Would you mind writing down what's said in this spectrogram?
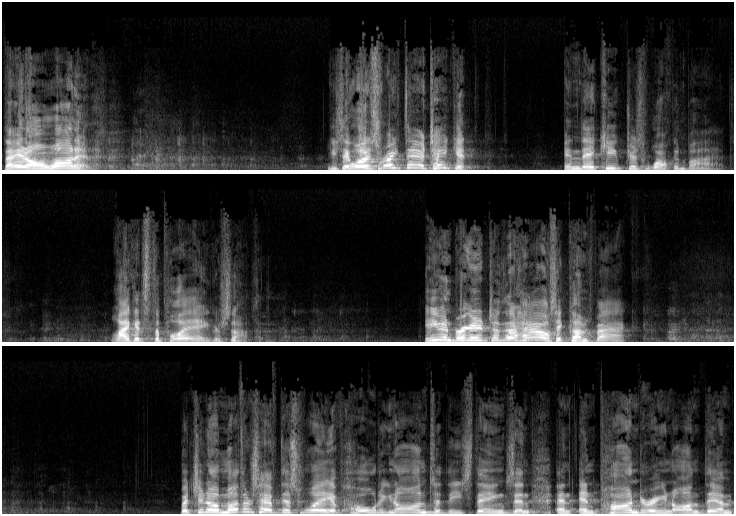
they don't want it. You say, well, it's right there, take it and they keep just walking by it like it's the plague or something. Even bringing it to the house, it comes back. But you know, mothers have this way of holding on to these things and, and, and pondering on them,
